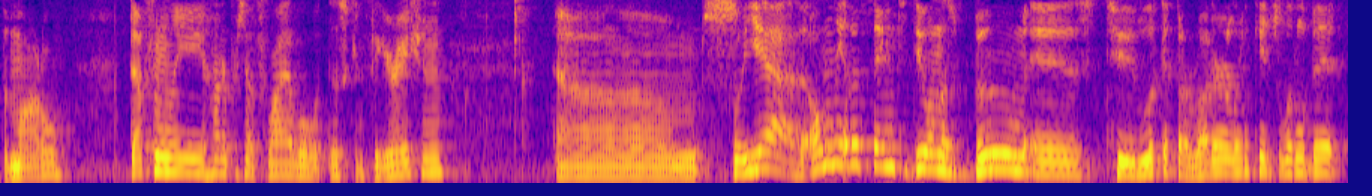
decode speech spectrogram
the model. Definitely 100% flyable with this configuration. Um, so yeah, the only other thing to do on this boom is to look at the rudder linkage a little bit.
